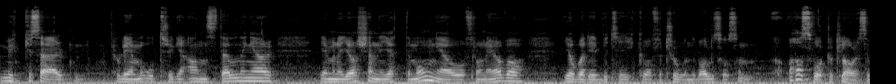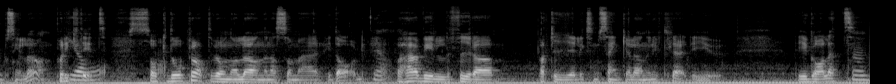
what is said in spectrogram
mycket så här problem med otrygga anställningar. Jag menar jag känner jättemånga och från när jag var, jobbade i butik och var förtroendevald och så som har svårt att klara sig på sin lön på riktigt. Ja, och då pratar vi om de lönerna som är idag. Ja. Och här vill fyra partier liksom sänka lönen ytterligare. Det är ju det är galet. Mm.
